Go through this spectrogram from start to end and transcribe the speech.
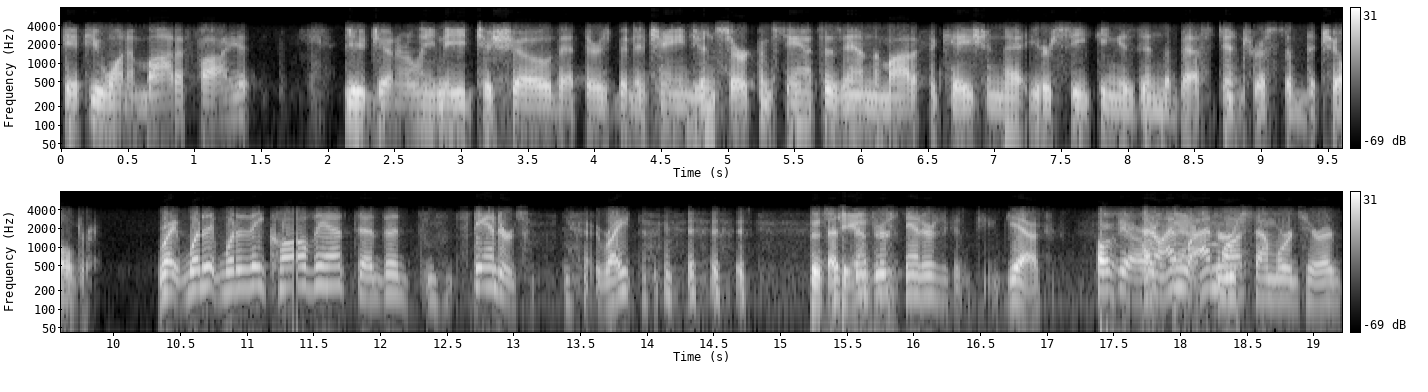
if you want to modify it, you generally need to show that there's been a change in circumstances and the modification that you're seeking is in the best interest of the children. Right. What do- what do they call that? Uh, the standards, right? The standards? Yeah. Oh yeah, I I'm, I'm lost on words here.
